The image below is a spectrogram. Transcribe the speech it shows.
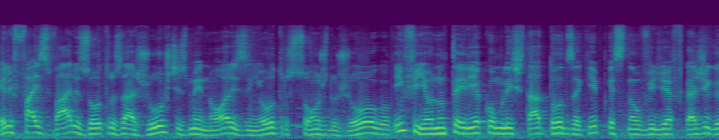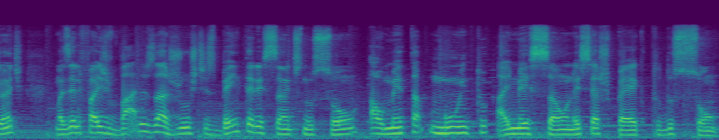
ele faz vários outros ajustes menores em outros sons do jogo. Enfim, eu não teria como listar todos aqui, porque senão o vídeo ia ficar gigante, mas ele faz vários ajustes bem interessantes no som, aumenta muito a imersão nesse aspecto do som,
